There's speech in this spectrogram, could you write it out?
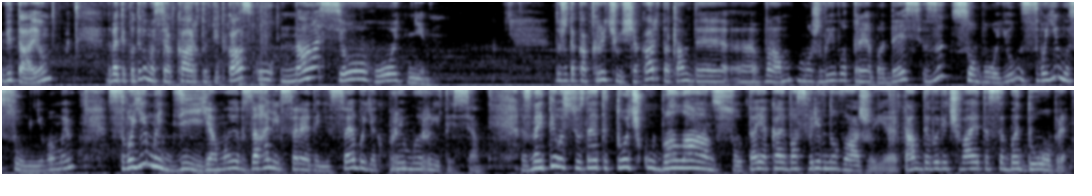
Вітаю! Давайте подивимося карту підказку на сьогодні. Дуже така кричуща карта, там, де е, вам, можливо, треба десь з собою, з своїми сумнівами, своїми діями, взагалі всередині себе, як примиритися. Знайти ось цю, знаєте, точку балансу, та, яка вас врівноважує, там, де ви відчуваєте себе добре.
